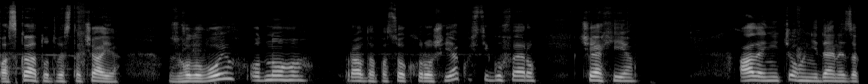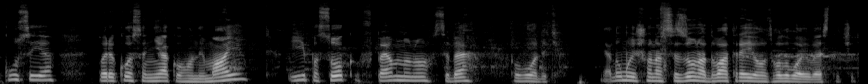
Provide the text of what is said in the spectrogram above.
Паска тут вистачає з головою одного. Правда, пасок хорошої якості Гуферо, Чехія. Але нічого ніде не закусує, перекоса ніякого немає. І пасок впевнено себе поводить. Я думаю, що на сезон 2-3 його з головою вистачить.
